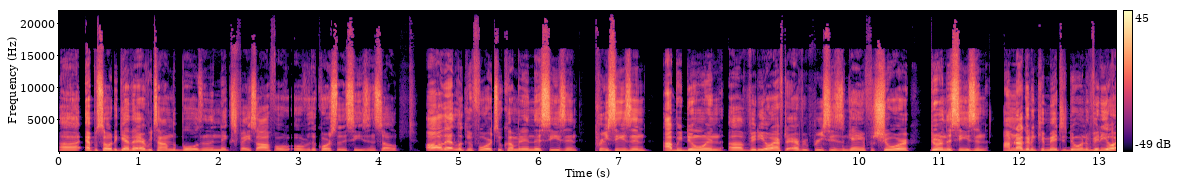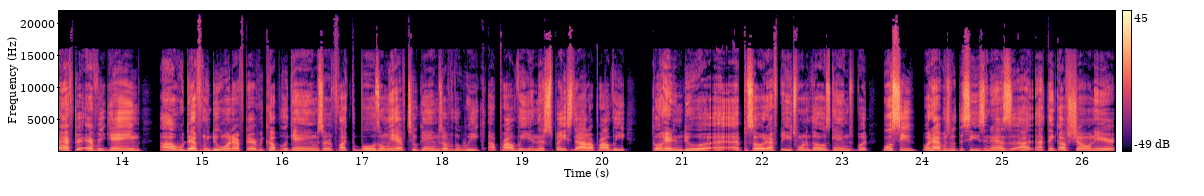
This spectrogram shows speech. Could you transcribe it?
uh, episode together every time the Bulls and the Knicks face off o- over the course of the season. So all that looking forward to coming in this season. Preseason, I'll be doing a video after every preseason game for sure. During the season, I'm not going to commit to doing a video after every game. Uh, we'll definitely do one after every couple of games, or if like the Bulls only have two games over the week, I'll probably and they're spaced out. I'll probably go ahead and do a, a episode after each one of those games. But we'll see what happens with the season. As I, I think I've shown here,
